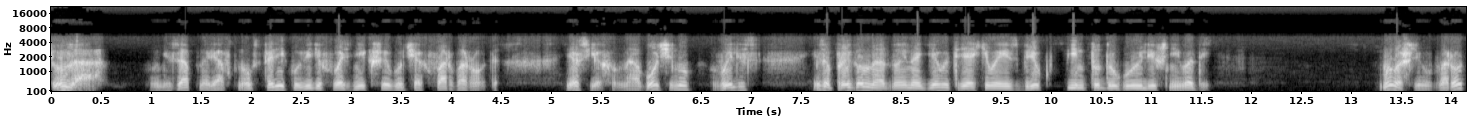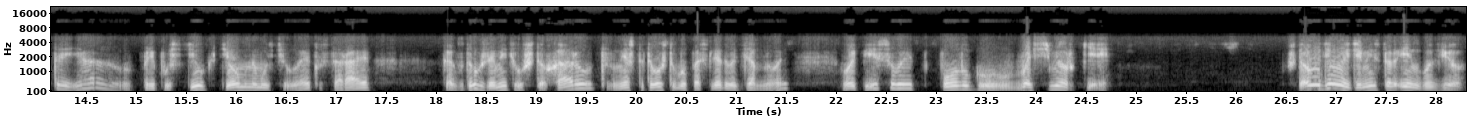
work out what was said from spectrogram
«Сюда!» Внезапно рявкнул старик, увидев возникшие в лучах фар ворота. Я съехал на обочину, вылез и запрыгал на одной ноге, вытряхивая из брюк пинту другую лишней воды. Мы вошли в ворота, и я припустил к темному силуэту сарая, как вдруг заметил, что Харолд, вместо того, чтобы последовать за мной, выписывает полугу восьмерки. «Что вы делаете, мистер Ингудью?»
